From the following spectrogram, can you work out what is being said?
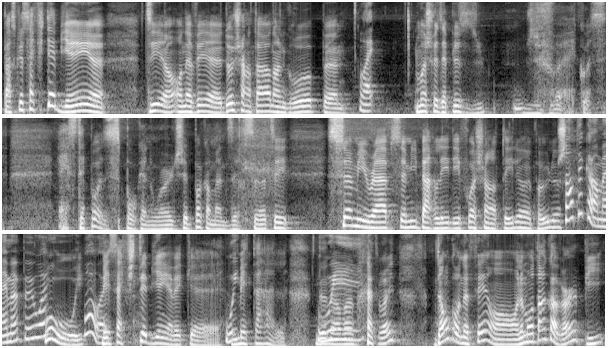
parce que ça fitait bien. euh, tu sais, on avait euh, deux chanteurs dans le groupe. euh, Ouais. moi, je faisais plus du. du écoute, eh, c'était pas du spoken word, je sais pas comment dire ça. Tu sais, semi-rap, semi-parlé, des fois chanté, là, un peu. Là. Chantais quand même un peu, ouais. Oui, oui, oui. Ouais, ouais. Mais ça fitait bien avec euh, Metal de Oui. Norman Brathwaite. Donc, on a fait, on, l'a monté en cover, puis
